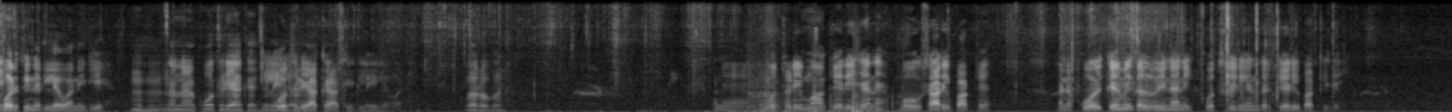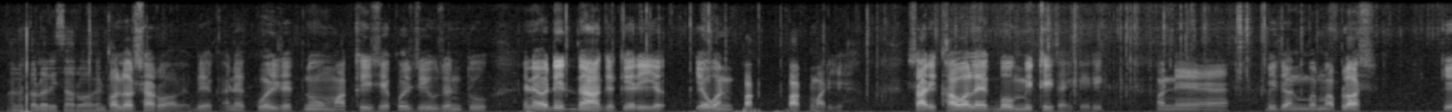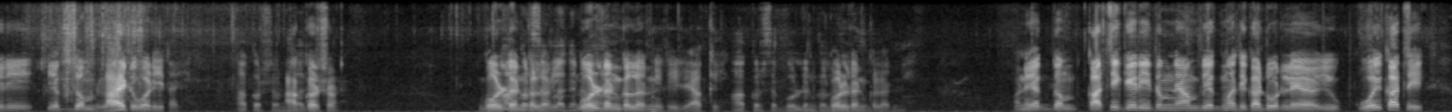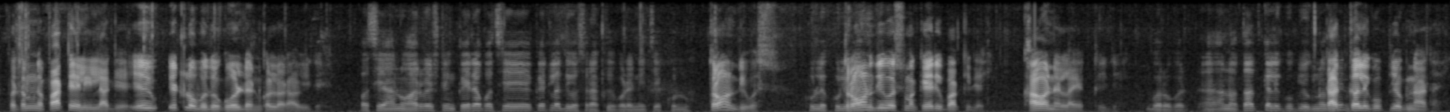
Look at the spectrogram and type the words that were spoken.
ઉપરથી જ લેવાની રહે. અને કોથળી આખે કોથળી આખે આખી લઈ લેવાની. બરોબર. અને કોથળીમાં કેરી છે ને બહુ સારી પાકે. અને કોઈ કેમિકલ વિનાની કોથળીની અંદર કેરી પાકી જાય. અને કલર સારો આવે કલર સારો આવે બે. અને કોઈ રીતનું માખી છે કોઈ જીવજંતુ એને અડી જ ના કે કેરી એવન પાક પાક મારીએ. સારી ખાવા લાયક બહુ મીઠી થાય કેરી. અને બીજા નંબરમાં પ્લસ કેરી એકદમ લાઇટવાળી થાય. આકર્ષણ આકર્ષણ. ગોલ્ડન કલર ગોલ્ડન કલરની થઈ જાય આખી. આકર્ષક ગોલ્ડન કલર ગોલ્ડન કલરની અને એકદમ કાચી કેરી તમને આમ બેગમાંથી કાઢો એટલે એ હોય કાચી પણ તમને પાકેલી લાગે. એ એટલો બધો ગોલ્ડન કલર આવી જાય. પછી આનું હાર્વેસ્ટિંગ કર્યા પછી કેટલા દિવસ રાખવી પડે નીચે ખુલ્લું? ત્રણ દિવસ. ખુલ્લે ખુલ્લે ત્રણ દિવસમાં કેરી પાકી જાય. ખાવાને લાયક થઈ જાય. બરોબર. આનો તાત્કાલિક ઉપયોગ ન? તાત્કાલિક ઉપયોગ ના થાય.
